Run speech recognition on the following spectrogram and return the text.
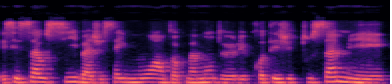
Et c'est ça aussi, bah, j'essaye moi en tant que maman de les protéger de tout ça, mais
